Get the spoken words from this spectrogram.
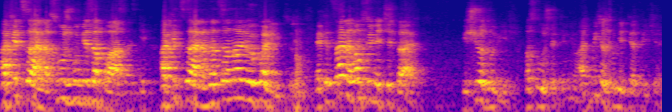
официально службу безопасности, официально национальную полицию. Официально вам сегодня читают. Еще одну вещь. Послушайте меня. А вы сейчас будете отвечать.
